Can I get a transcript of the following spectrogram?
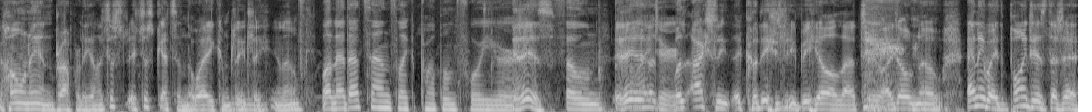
hone in properly, and it just it just gets in the way completely. You know. Well, now that sounds like a problem for your it is phone. It is. Well, actually, it could easily be all that too. I don't know. anyway, the point is that uh,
